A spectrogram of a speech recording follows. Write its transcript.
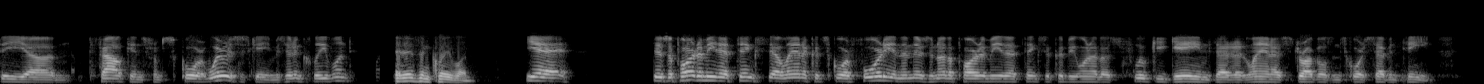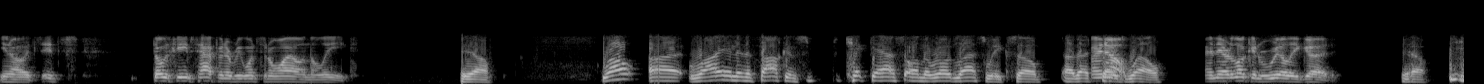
the um, Falcons from score. Where is this game? Is it in Cleveland? It is in Cleveland. Yeah. There's a part of me that thinks Atlanta could score 40, and then there's another part of me that thinks it could be one of those fluky games that Atlanta struggles and scores 17. You know, it's it's those games happen every once in a while in the league. Yeah. Well, uh, Ryan and the Falcons kicked ass on the road last week, so uh, that shows well. And they're looking really good. Yeah,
